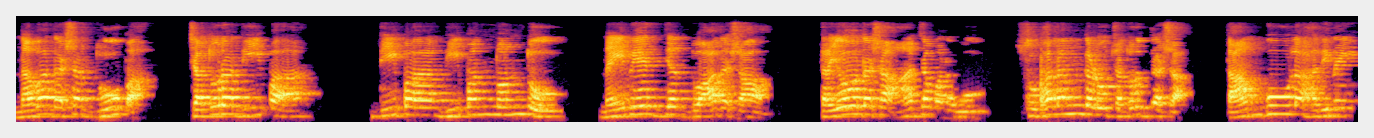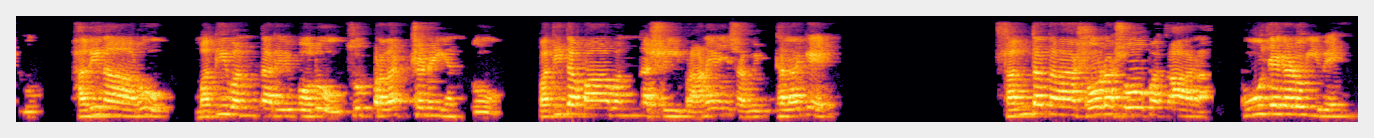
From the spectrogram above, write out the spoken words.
ನವದಶ ಧೂಪ, ಚತುರ ದೀಪ ದೀಪ, ದೀಪನ್ನೊಂದು, ನೈವೇದ್ಯ ದ್ವಾದಶ, ತ್ರಯೋದಶ ಆಚಮನವು ಸುಫಲಂಗಳು ಚತುರ್ದಶ, ತಾಂಬೂಲ ಹದಿನೈದು, ಹದಿನಾರು ಮತಿವಂತರಿರುವುದು ಸುಪ್ರದಕ್ಷಿಣೆಯಂತು ಪತಿತ ಪಾವನ್ನ ಶ್ರೀ ಪ್ರಾಣೇಶ ವಿಠಲಗೆ ಸಂತತ ಷೋಡಶೋಪಚಾರ ಪೂಜೆಗಳು ಇವೆ.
